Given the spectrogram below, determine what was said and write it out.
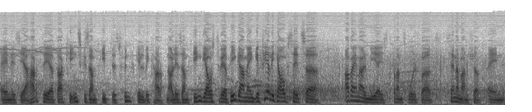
Eine sehr harte Attacke. Insgesamt gibt es fünf gelbe Karten allesamt gegen die Austria Pegam. Ein gefährlicher Aufsetzer. Aber einmal mehr ist Franz Wohlfahrt seiner Mannschaft ein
